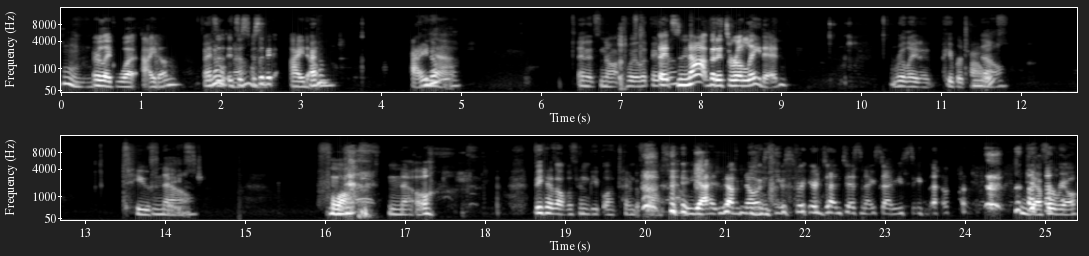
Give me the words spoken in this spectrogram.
Hmm. Or like what item? I It's don't it's know. a specific item. Item, Yeah. and it's not toilet paper. It's not, but it's related. related paper towels. No. Toothpaste. No. Floss. no. because all of a sudden people have time to floss. yeah, you have no excuse for your dentist next time you see them. yeah, for real.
